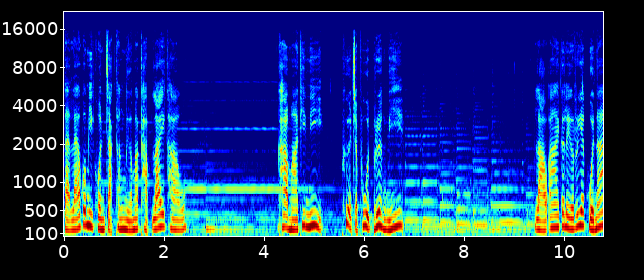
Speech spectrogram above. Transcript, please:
แต่แล้วก็มีคนจากทางเหนือมาขับไล่เขาข้ามาที่นี่เพื่อจะพูดเรื่องนี้ หลาวอ้ายก็เลยเรียกหัวหน้า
